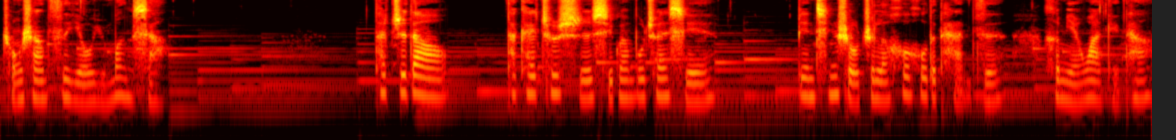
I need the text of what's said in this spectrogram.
崇尚自由与梦想。他知道，他开车时习惯不穿鞋，便亲手织了厚厚的毯子和棉袜给他，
